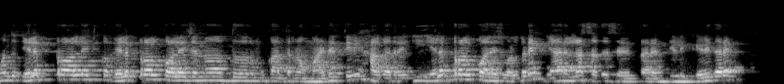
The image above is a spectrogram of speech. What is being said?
ಒಂದು ಎಲೆಕ್ಟ್ರಾಲೇಜ್ ಎಲೆಕ್ಟ್ರಾಲ್ ಕಾಲೇಜ್ ಅನ್ನೋದ್ರ ಮುಖಾಂತರ ನಾವು ಮಾಡಿರ್ತೀವಿ. ಹಾಗಾದ್ರೆ ಈ ಎಲೆಕ್ಟ್ರಾಲ್ ಕಾಲೇಜ್ ಒಳಗಡೆ ಯಾರೆಲ್ಲ ಸದಸ್ಯರಿರ್ತಾರೆ ಅಂತ ಹೇಳಿ ಕೇಳಿದ್ದಾರೆ.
